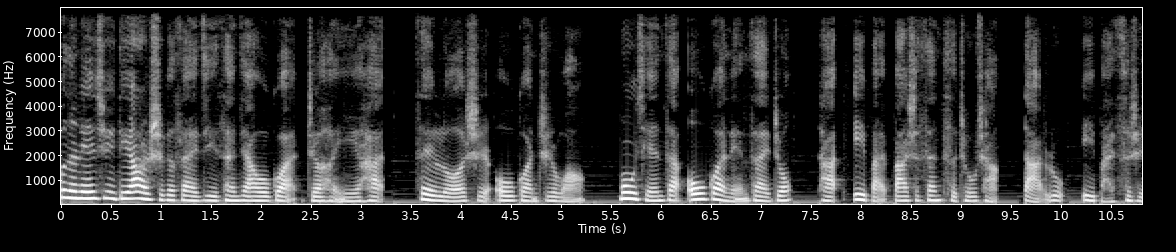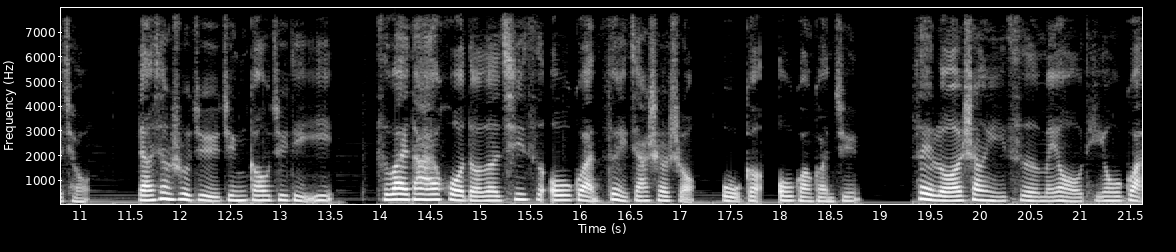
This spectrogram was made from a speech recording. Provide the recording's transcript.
不能连续第二十个赛季参加欧冠，这很遗憾。C 罗是欧冠之王，目前在欧冠联赛中，他一百八十三次出场，打入一百四十球，两项数据均高居第一。此外，他还获得了七次欧冠最佳射手，五个欧冠冠军。C 罗上一次没有踢欧冠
